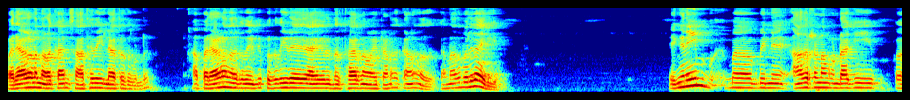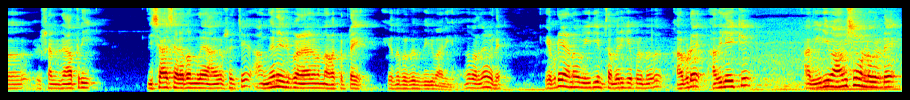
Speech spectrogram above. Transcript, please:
പരാഗണം നടക്കാൻ സാധ്യതയില്ലാത്തത് കൊണ്ട് ആ പരാഗണം നടക്കുന്നതിന് പ്രകൃതിയുടേതായ ഒരു നിർദ്ധാരണമായിട്ടാണ് കാണുന്നത്. കാരണം അത് വലുതായിരിക്കും. എങ്ങനെയും പിന്നെ ആകർഷണം ഉണ്ടാക്കി രാത്രി നിശാശലഭങ്ങളെ ആകർഷിച്ച് അങ്ങനെ ഒരു പരാഗണം നടക്കട്ടെ എന്ന് പ്രകൃതി തീരുമാനിക്കുന്നു. എന്ന് പറഞ്ഞ പോലെ എവിടെയാണോ വീര്യം സംഭരിക്കപ്പെടുന്നത് അവിടെ അതിലേക്ക് ആ വീര്യം ആവശ്യമുള്ളവരുടെ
